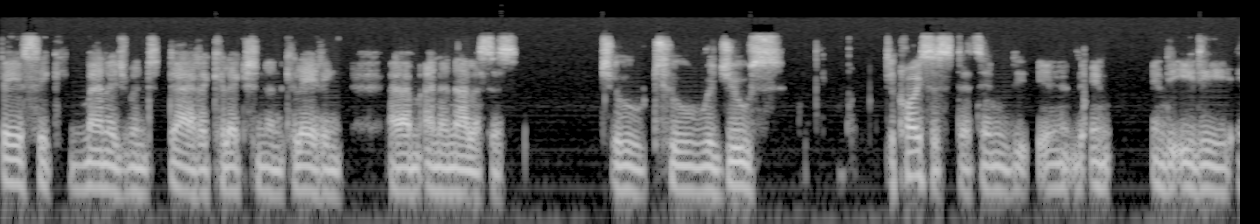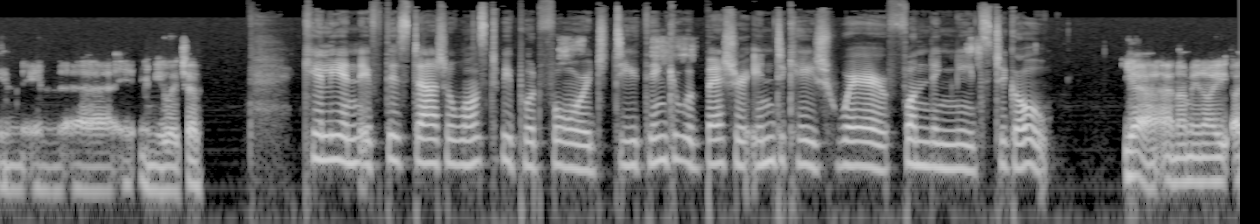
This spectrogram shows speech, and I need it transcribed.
basic management data collection and collating um, and analysis to to reduce the crisis that's in the in in, in the ED in in uh, in UHL. Killian, if this data wants to be put forward, do you think it would better indicate where funding needs to go? Yeah, and I mean, I, I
